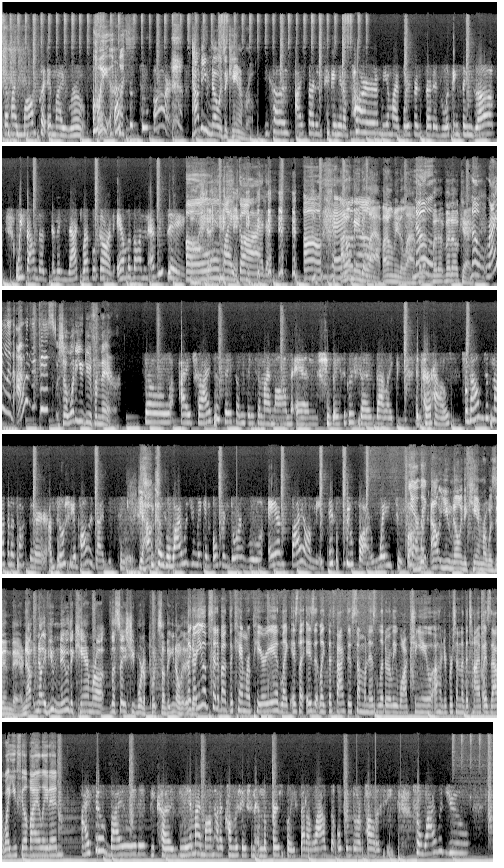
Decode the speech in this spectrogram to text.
that my mom put in my room. Wait. That's just too far How do you know it's a camera? because I started picking it apart. Me and my boyfriend started looking things up. We found a, an exact replica on Amazon and everything. Oh Okay. my god. Oh hell. I don't mean to laugh. I don't mean to laugh. No. But, but, but okay. No, Rylan, I would be pissed. So what do you do from there? So I tried to say something to my mom, and she basically says that, like, it's her house. So now I'm just not going to talk to her until she apologizes to me. Yeah, how- because why would you make an open door rule and spy on me? It's too far, way too far. Yeah, like Without you knowing the camera was in there. Now, now, if you knew the camera, let's say she were to put something, you know, like are you upset about the camera period? Like is that is it like the fact that someone is literally watching you 100% of the time? Is that why you feel violated? I feel violated because me and my mom had a conversation in the first place that allowed the open door policy. So why would you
